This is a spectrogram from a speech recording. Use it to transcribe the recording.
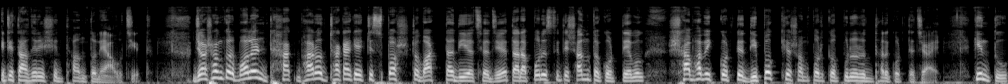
এটি তাদেরই সিদ্ধান্ত নেওয়া উচিত। জয়শঙ্কর বলেন, ঢাক, ভারত ঢাকাকে একটি স্পষ্ট বার্তা দিয়েছে যে তারা পরিস্থিতি শান্ত করতে এবং স্বাভাবিক করতে দ্বিপক্ষীয় সম্পর্ক পুনরুদ্ধার করতে চায়। কিন্তু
